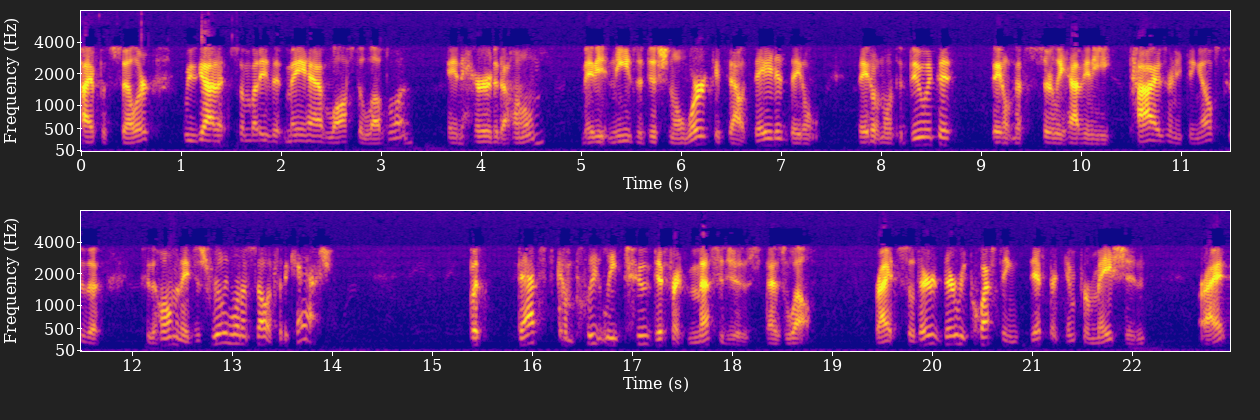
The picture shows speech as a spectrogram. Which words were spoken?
type of seller, we've got somebody that may have lost a loved one, inherited a home, maybe it needs additional work, it's outdated, they don't they don't know what to do with it, they don't necessarily have any ties or anything else to the to the home, and they just really want to sell it for the cash But that's completely two different messages as well, right? So they're they're requesting different information, right?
